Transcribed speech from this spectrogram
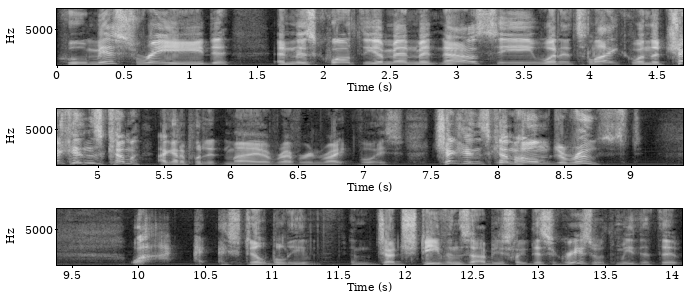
who misread and misquote the amendment now see what it's like when the chickens come. I got to put it in my uh, Reverend Wright voice. Chickens come home to roost. Well, I, I still believe, and Judge Stevens obviously disagrees with me, that the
